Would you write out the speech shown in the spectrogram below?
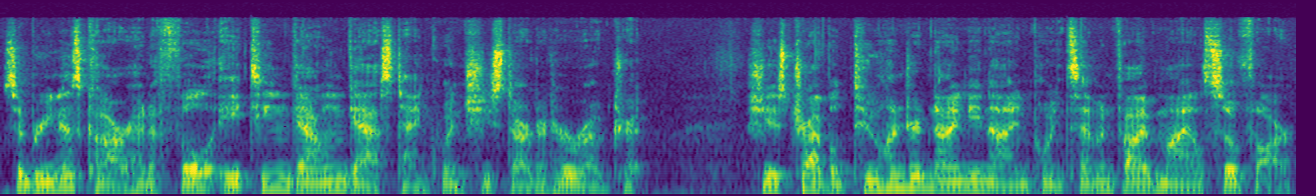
Sabrina's car had a full 18-gallon gas tank when she started her road trip. She has traveled 299.75 miles so far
